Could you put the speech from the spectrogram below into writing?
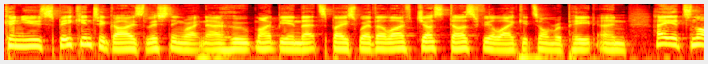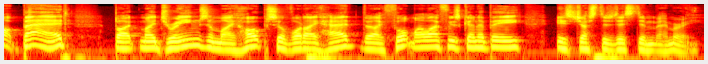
Can you speak into guys listening right now who might be in that space where their life just does feel like it's on repeat and hey, it's not bad, but my dreams and my hopes of what I had that I thought my life was going to be is just a distant memory?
